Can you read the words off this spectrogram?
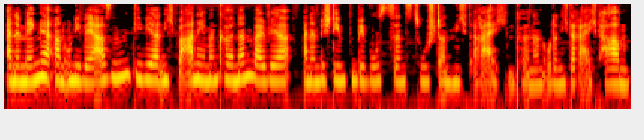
eine Menge an Universen, die wir nicht wahrnehmen können, weil wir einen bestimmten Bewusstseinszustand nicht erreichen können oder nicht erreicht haben.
